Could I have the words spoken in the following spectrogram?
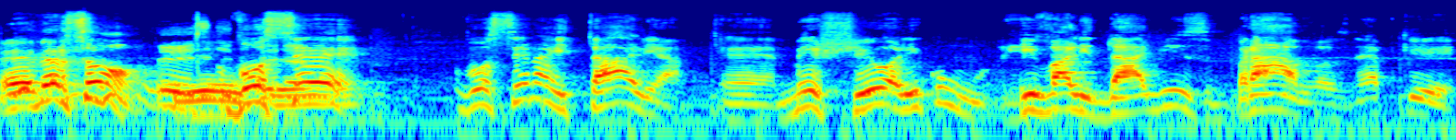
Emerson, você, você na Itália é, mexeu ali com rivalidades bravas, né? Porque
